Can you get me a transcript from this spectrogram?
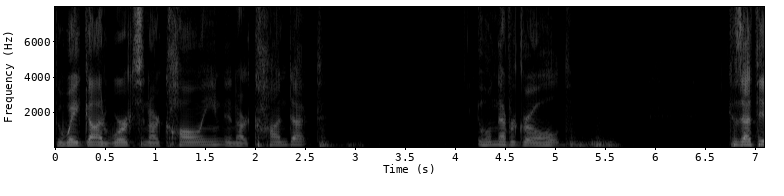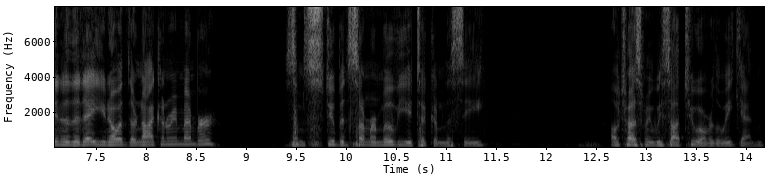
the way God works in our calling, in our conduct, it will never grow old. Because at the end of the day, you know what they're not going to remember? Some stupid summer movie you took them to see. Oh, trust me, we saw two over the weekend.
